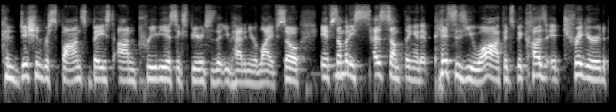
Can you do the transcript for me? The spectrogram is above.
conditioned response based on previous experiences that you've had in your life. So if somebody says something and it pisses you off, it's because it triggered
